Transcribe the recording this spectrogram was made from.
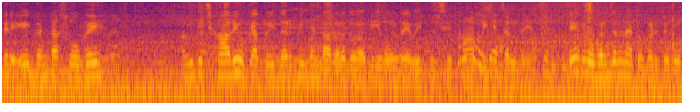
फिर एक घंटा सो गए। अभी कुछ खा रहे हो क्या? तो इधर भी भंडारा लगा हुआ अभी ये बोल रहे हैं भाई कुछ खा पी के चल रहे हैं। देख लो घर चलना है तो घर चलो।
